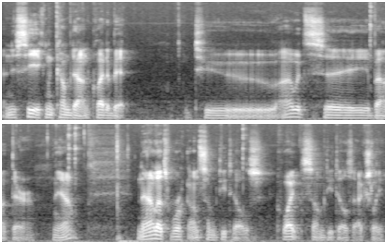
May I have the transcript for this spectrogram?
and you see it can come down quite a bit to, I would say about there. Yeah. Now let's work on some details, quite some details actually.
